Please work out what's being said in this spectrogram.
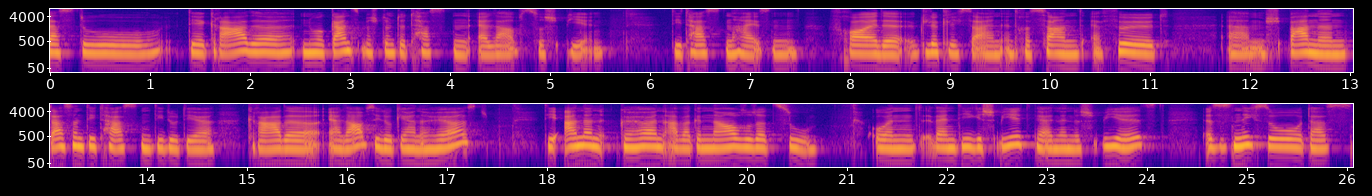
dass du dir gerade nur ganz bestimmte Tasten erlaubst zu spielen. Die Tasten heißen Freude, glücklich sein, interessant, erfüllt, ähm, spannend. Das sind die Tasten, die du dir gerade erlaubst, die du gerne hörst. Die anderen gehören aber genauso dazu. Und wenn die gespielt werden, wenn du spielst, ist es nicht so, dass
